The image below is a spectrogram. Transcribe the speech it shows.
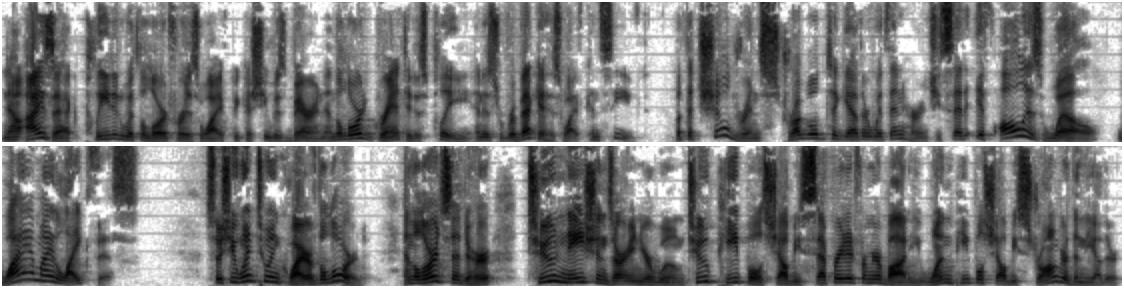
Now Isaac pleaded with the Lord for his wife because she was barren, and the Lord granted his plea, and his Rebekah his wife conceived. But the children struggled together within her, and she said, If all is well, why am I like this? So she went to inquire of the Lord. And the Lord said to her, Two nations are in your womb. Two peoples shall be separated from your body. One people shall be stronger than the other,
